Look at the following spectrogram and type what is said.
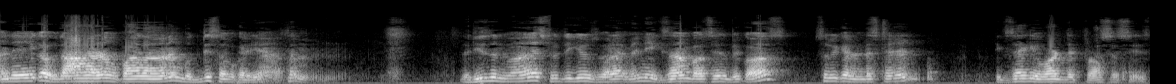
अनेक उदाहरण उपादान बुद्धि सौकर्यार्थम The reason why Shruti gives many examples is because so we can understand exactly what that process is.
